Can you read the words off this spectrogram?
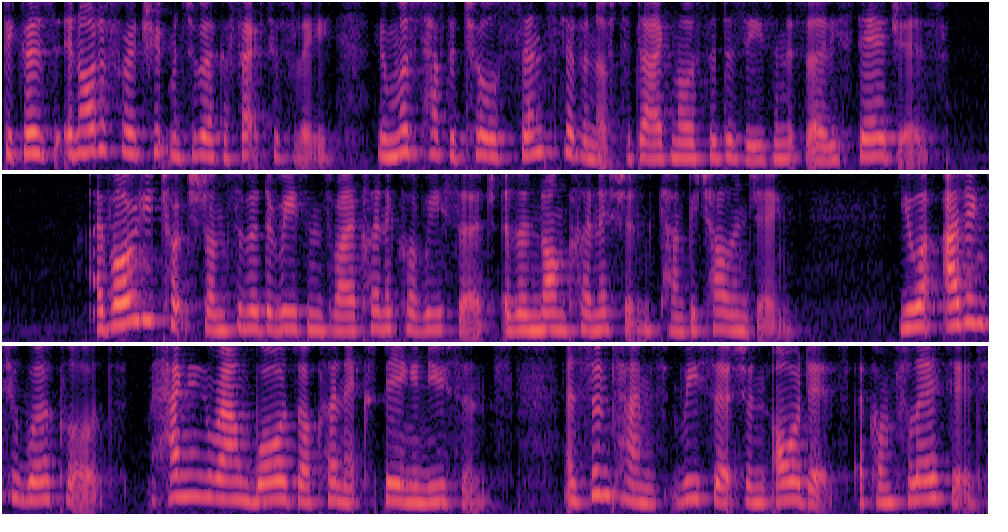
Because in order for a treatment to work effectively, we must have the tools sensitive enough to diagnose the disease in its early stages. I've already touched on some of the reasons why clinical research as a non clinician can be challenging. You are adding to workloads, hanging around wards or clinics being a nuisance, and sometimes research and audits are conflated,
